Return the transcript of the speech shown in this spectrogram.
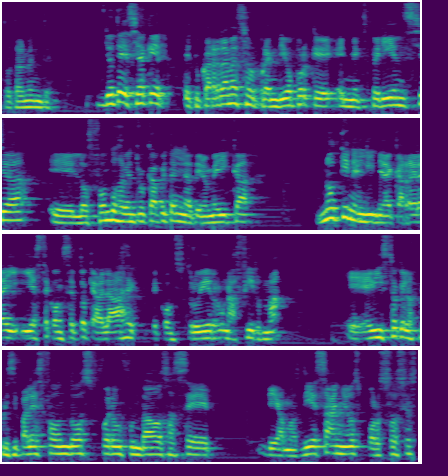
totalmente. Yo te decía que, tu carrera me sorprendió porque en mi experiencia eh, los fondos de Venture Capital en Latinoamérica no tienen línea de carrera y, este concepto que hablabas de, construir una firma, eh, he visto que los principales fondos fueron fundados hace, digamos, 10 años por socios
